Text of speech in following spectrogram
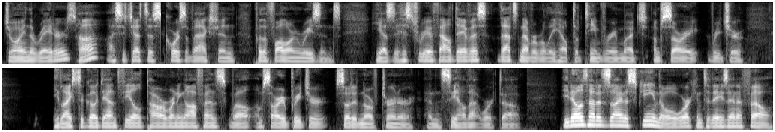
join the Raiders, huh? I suggest this course of action for the following reasons. He has a history with Al Davis. That's never really helped the team very much. I'm sorry, Preacher. He likes to go downfield, power running offense. Well, I'm sorry, Preacher. So did Norv Turner, and see how that worked out. He knows how to design a scheme that will work in today's NFL.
